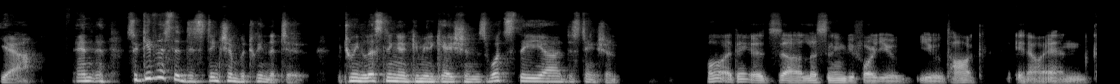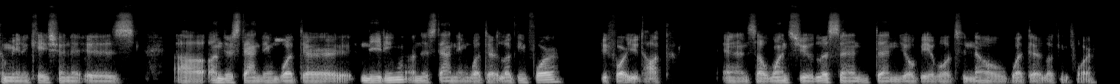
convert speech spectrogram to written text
Yeah, and so give us the distinction between the two, between listening and communications. What's the uh, distinction? Well, I think it's uh, listening before you you talk you know and communication is uh, understanding what they're needing understanding what they're looking for before you talk and so once you listen then you'll be able to know what they're looking for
